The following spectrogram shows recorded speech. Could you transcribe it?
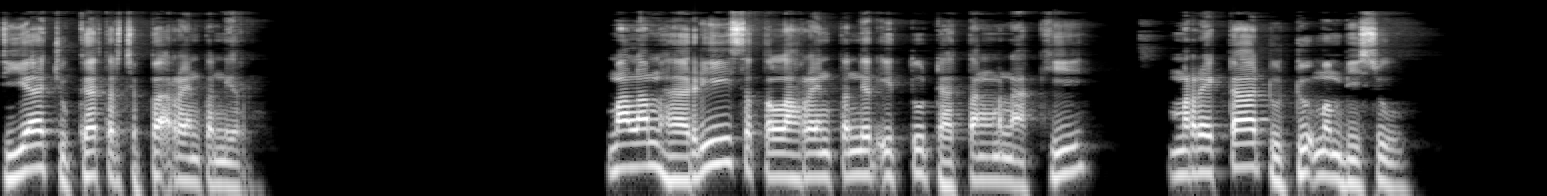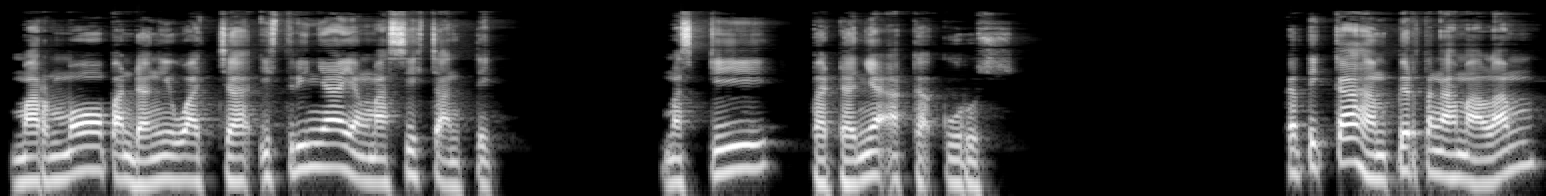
dia juga terjebak rentenir. Malam hari setelah rentenir itu datang menagih, mereka duduk membisu. Marmo pandangi wajah istrinya yang masih cantik, meski badannya agak kurus. Ketika hampir tengah malam,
